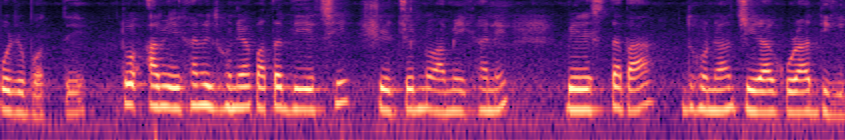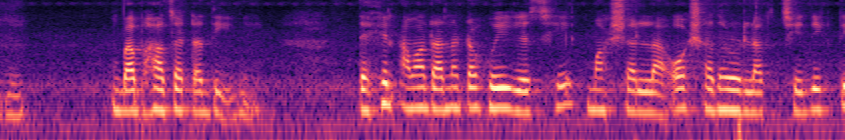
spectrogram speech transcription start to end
পরিবর্তে। তো আমি এখানে ধনিয়া পাতা দিয়েছি, সেজন্য আমি এখানে বেরেস্তা বা ধনিয়া জিরা গুঁড়া দিইনি বা ভাজাটা দিইনি। দেখেন আমার রান্নাটা হয়ে গেছে মার্শাল্লাহ অসাধারণ লাগছে, দেখতে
